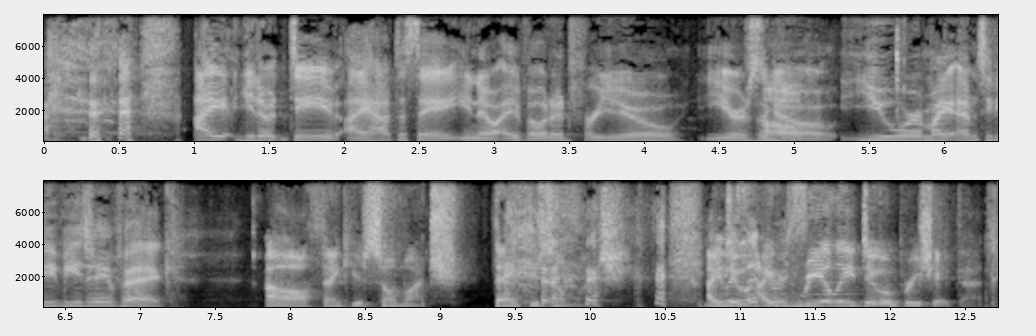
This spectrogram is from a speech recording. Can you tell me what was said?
I, you know, Dave, I have to say, you know, I voted for you years ago. Oh. You were my MTV VJ pick. Oh, thank you so much. Thank you so much. I do. the I really do appreciate that.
